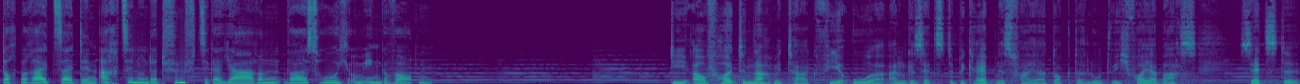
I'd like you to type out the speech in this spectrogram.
doch bereits seit den 1850er Jahren war es ruhig um ihn geworden. Die auf heute Nachmittag 4 Uhr angesetzte Begräbnisfeier Dr. Ludwig Feuerbachs setzte,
